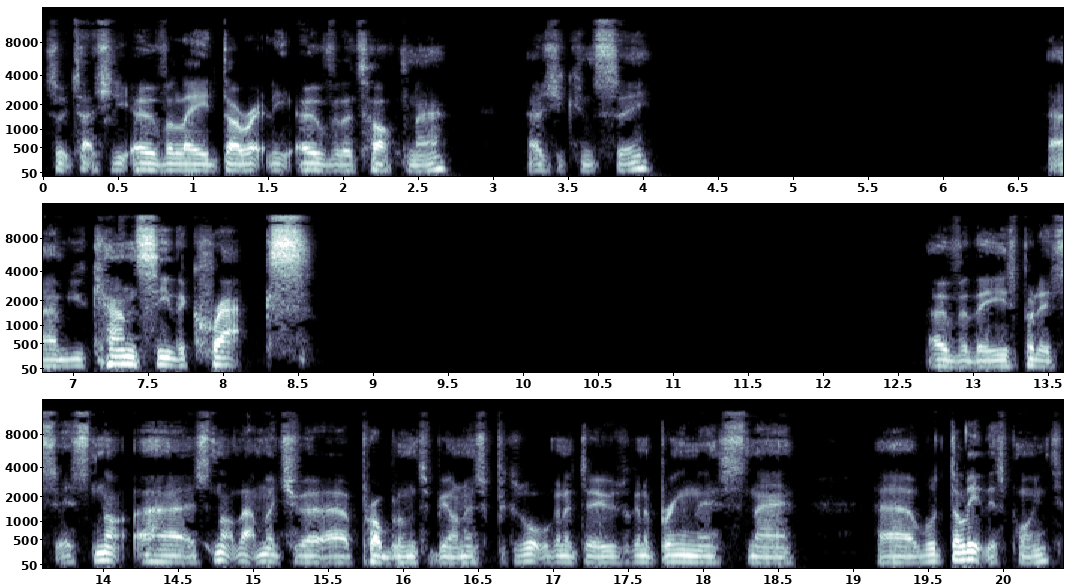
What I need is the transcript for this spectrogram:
So it's actually overlaid directly over the top now, as you can see. Um, you can see the cracks over these, but it's it's not uh, it's not that much of a, problem to be honest. Because what we're going to do is we're going to bring this now. Uh, we'll delete this point,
